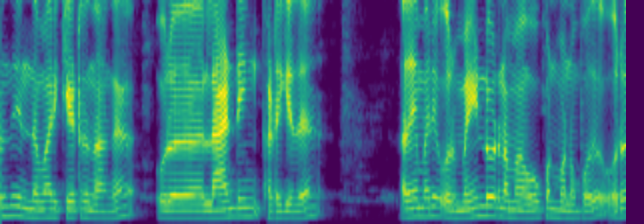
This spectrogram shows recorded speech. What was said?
வந்து இந்த மாதிரி கேட்டிருந்தாங்க. ஒரு லேண்டிங் கிடைக்குது. அதே மாதிரி ஒரு மெயின் டோர் நம்ம ஓப்பன் பண்ணும்போது ஒரு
